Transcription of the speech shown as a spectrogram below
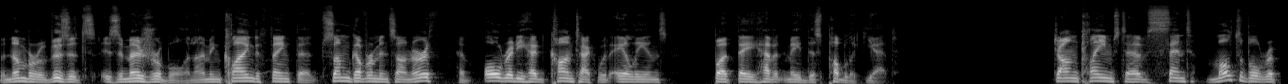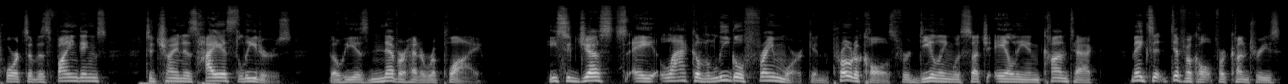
The number of visits is immeasurable, and I'm inclined to think that some governments on Earth have already had contact with aliens, but they haven't made this public yet. Zhang claims to have sent multiple reports of his findings to China's highest leaders, though he has never had a reply. He suggests a lack of legal framework and protocols for dealing with such alien contact makes it difficult for countries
